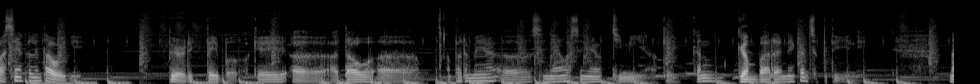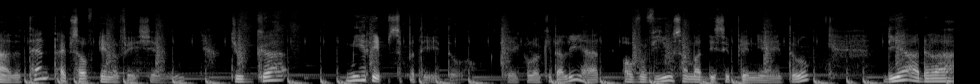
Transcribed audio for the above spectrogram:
Pastinya kalian tahu ini periodic table, oke, okay? uh, eh, atau uh, apa namanya senyawa-senyawa uh, kimia, oke, okay? kan gambarannya kan seperti ini. Nah, the 10 types of innovation juga mirip seperti itu. Oke, okay, kalau kita lihat overview sama disiplinnya itu, dia adalah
